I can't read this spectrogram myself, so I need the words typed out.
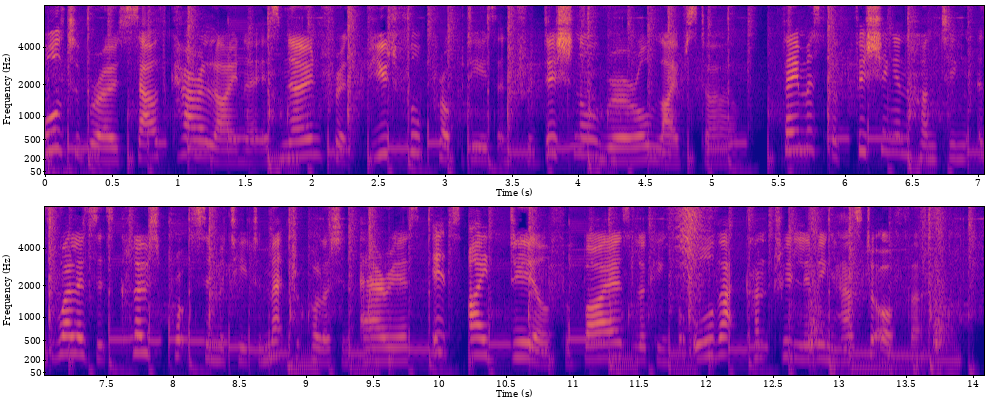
Walterboro, South Carolina is known for its beautiful properties and traditional rural lifestyle. Famous for fishing and hunting, as well as its close proximity to metropolitan areas, it's ideal for buyers looking for all that country living has to offer.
